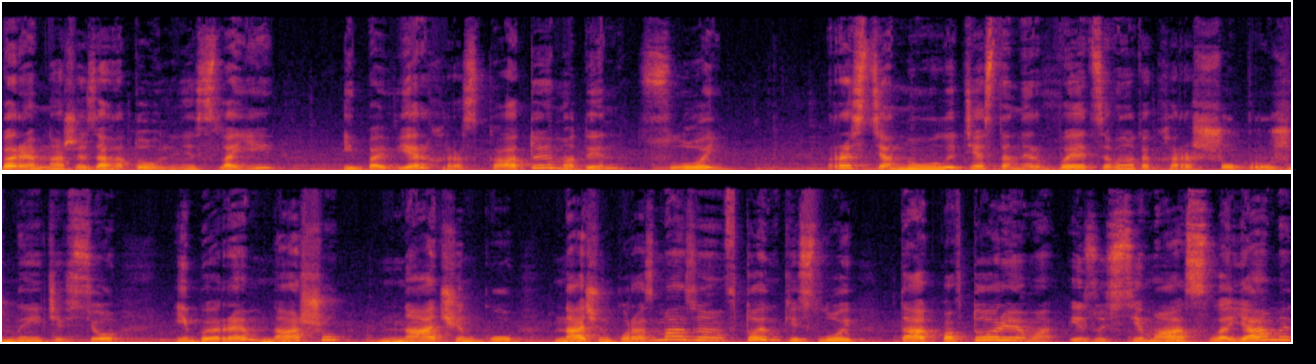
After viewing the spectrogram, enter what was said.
Беремо наші заготовлені слої і поверх розкатуємо один слой. Розтягнули, тісто не рветься, воно так хорошо пружнить і все. І беремо нашу начинку. Начинку розмазуємо в тонкий слой. Так повторюємо із усіма слоями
